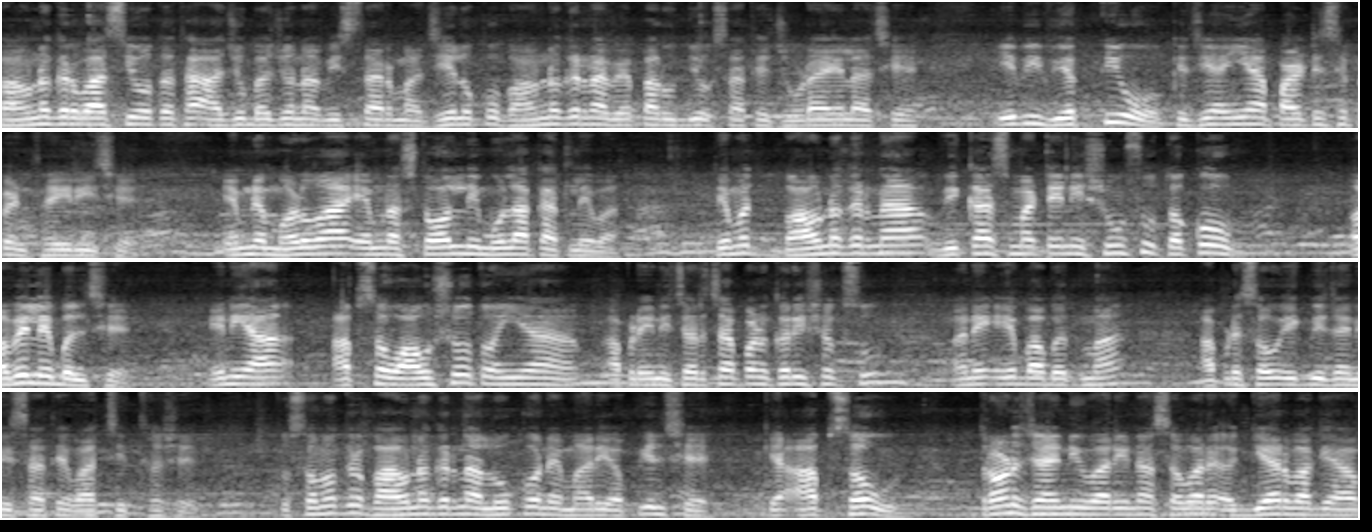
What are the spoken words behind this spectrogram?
ભાવનગરવાસીઓ તથા આજુબાજુના વિસ્તારમાં જે લોકો ભાવનગરના વેપાર ઉદ્યોગ સાથે જોડાયેલા છે, એવી વ્યક્તિઓ કે જે અહીંયા પાર્ટિસિપેન્ટ થઈ રહી છે, એમને મળવા, એમના સ્ટોલની મુલાકાત લેવા, તેમજ ભાવનગરના વિકાસ માટેની શું શું તકો અવેલેબલ છે એની આ આપ સૌ આવશો તો અહીંયા આપણે એની ચર્ચા પણ કરી શકશું અને એ બાબતમાં આપણે સૌ એકબીજાની સાથે વાતચીત થશે. તો સમગ્ર ભાવનગરના લોકોને મારી અપીલ છે કે આપ સૌ ત્રણ જાન્યુઆરીના સવારે અગિયાર વાગે આ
